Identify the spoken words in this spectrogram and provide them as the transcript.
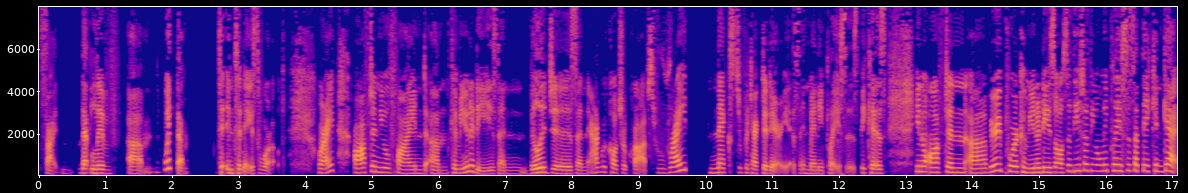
side that live um, with them. To, in Mhm. today's world, right? Often you'll find um, communities and villages and agriculture crops right next to protected areas in many places because you know, often uh, very poor communities also these are the only places that they can get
